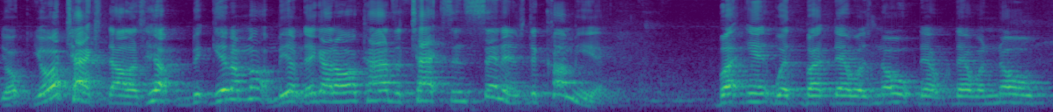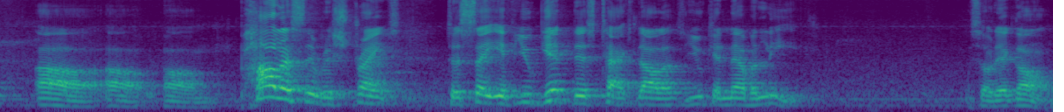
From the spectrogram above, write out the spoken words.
your, your tax dollars helped b- get them up. Build, they got all kinds of tax incentives to come here. But, in, with, but there was no, there, there were no uh, uh, um, policy restraints to say if you get this tax dollars, you can never leave. So they're gone,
